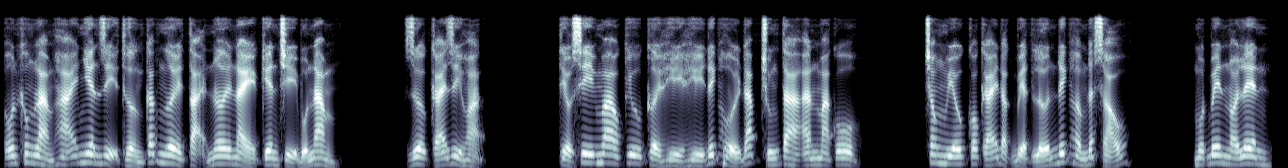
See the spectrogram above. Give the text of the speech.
Ôn không làm hãi nhiên dị thường các ngươi tại nơi này kiên trì 4 năm. Dựa cái gì hoạt? Tiểu si mau kêu cười hì hì đích hồi đáp chúng ta ăn ma cô. Trong miếu có cái đặc biệt lớn đích hầm đất sáu. Một bên nói lên,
